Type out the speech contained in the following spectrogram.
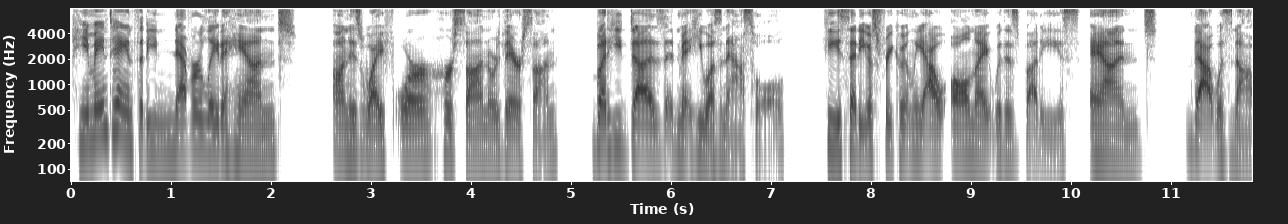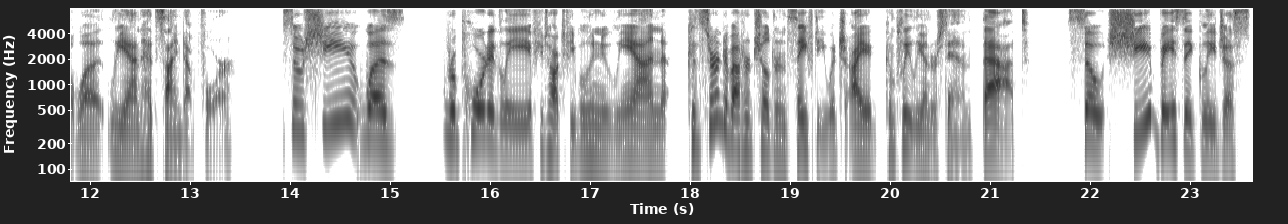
He maintains that he never laid a hand on his wife or her son or their son, but he does admit he was an asshole. He said he was frequently out all night with his buddies, and that was not what Leanne had signed up for. So she was reportedly, if you talk to people who knew Leanne, concerned about her children's safety, which I completely understand that. So she basically just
